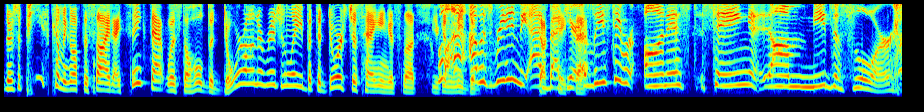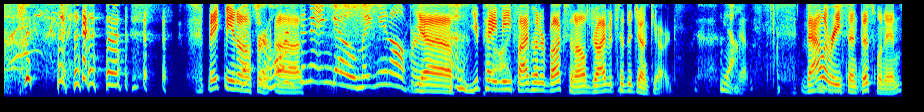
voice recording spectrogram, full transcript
there's a piece coming off the side. I think that was to hold the door on originally, but the door's just hanging. It's not. You're well, I, I was reading the ad back here. that. At least they were honest, saying um, needs a floor. Make me an Put offer. your horse Uh, in it and go. Make me an offer. yeah, you pay me 500 bucks and I'll drive it to the junkyard. Yeah. Valerie sent this one in.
